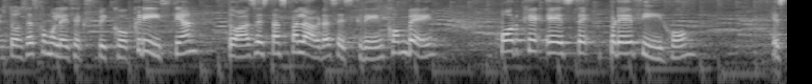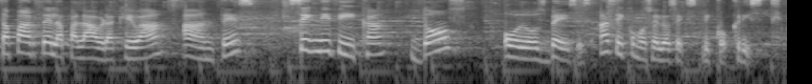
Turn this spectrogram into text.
Entonces, como les explicó Cristian, todas estas palabras se escriben con B porque este prefijo, esta parte de la palabra que va antes, significa dos o dos veces, así como se los explicó Cristian.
